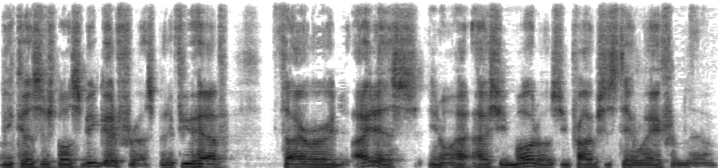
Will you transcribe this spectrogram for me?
because they're supposed to be good for us. But if you have thyroiditis, you know, Hashimoto's, you probably should stay away from them.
